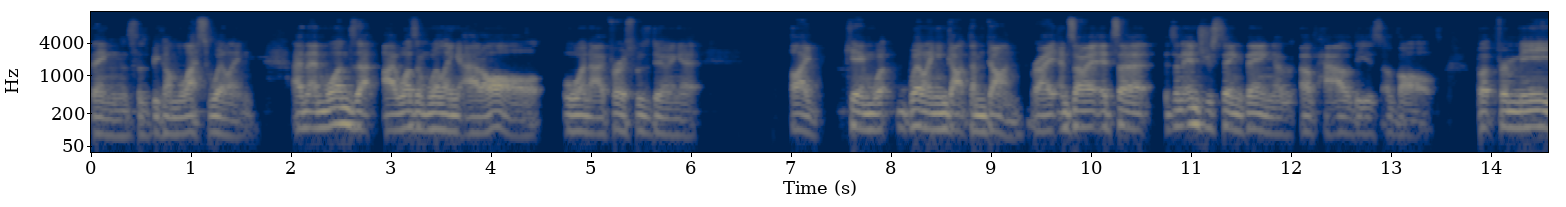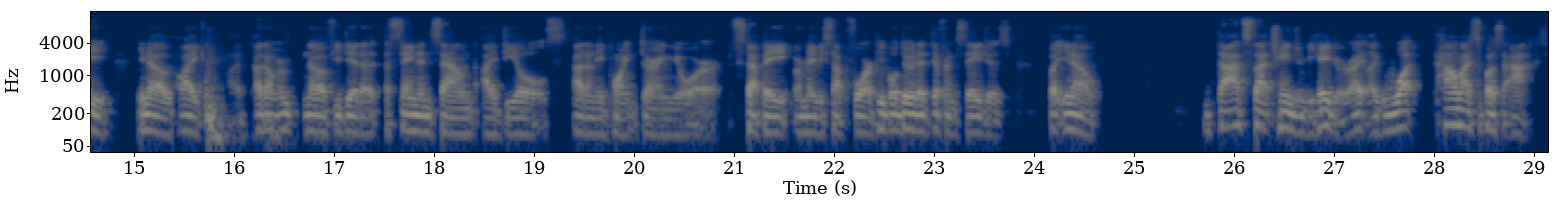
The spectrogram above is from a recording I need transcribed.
things has become less willing. And then ones that I wasn't willing at all when I first was doing it, like came w- willing and got them done. Right. And so it's a, it's an interesting thing of, of how these evolve. But for me, you know, like I don't know if you did a, a, sane and sound ideals at any point during your step eight or maybe step four. People do it at different stages, but you know, that's that change in behavior, right? Like, what, how am I supposed to act?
